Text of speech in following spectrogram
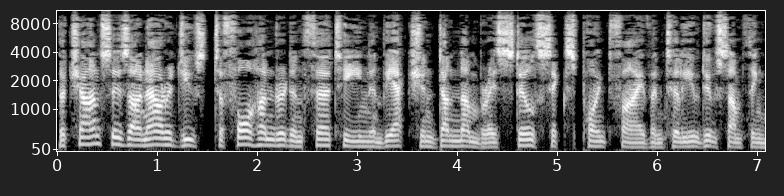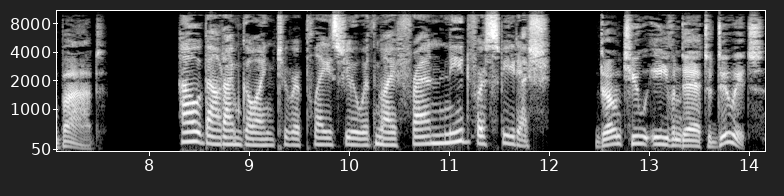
the chances are now reduced to 413 and the action done number is still 6.5 until you do something bad. How about I'm going to replace you with my friend Need for Speedish? Don't you even dare to do it.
